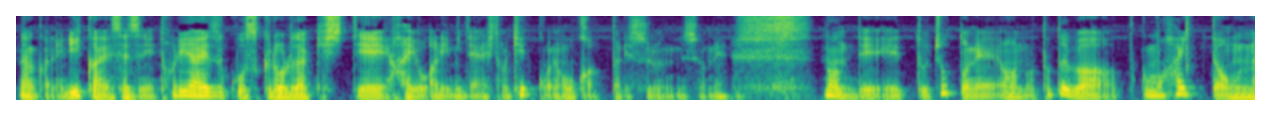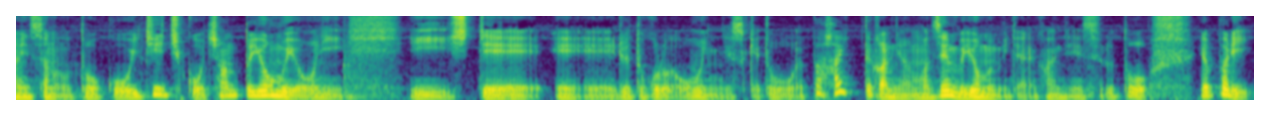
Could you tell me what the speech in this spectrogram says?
なんかね、理解せずにとりあえずこうスクロールだけして、はい終わりみたいな人が結構ね、多かったりするんですよね。なんで、えっと、ちょっとね、あの、例えば僕も入ったオンラインサロンの投稿をいちいちこうちゃんと読むようにしているところが多いんですけど、やっぱり入ったからにはま全部読むみたいな感じにすると、やっぱり、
